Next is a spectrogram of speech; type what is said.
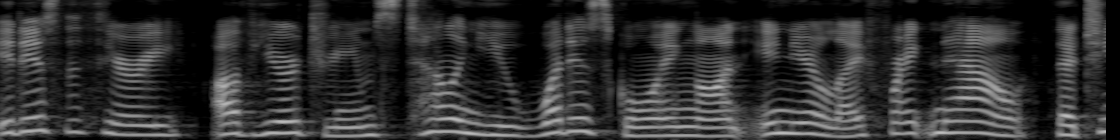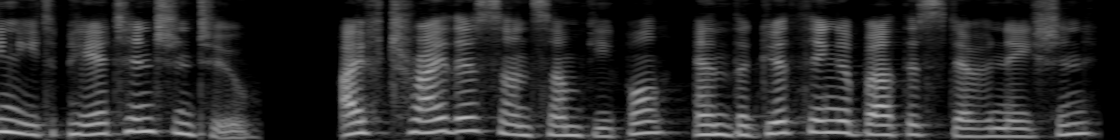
It is the theory of your dreams telling you what is going on in your life right now that you need to pay attention to. I've tried this on some people, and the good thing about this divination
